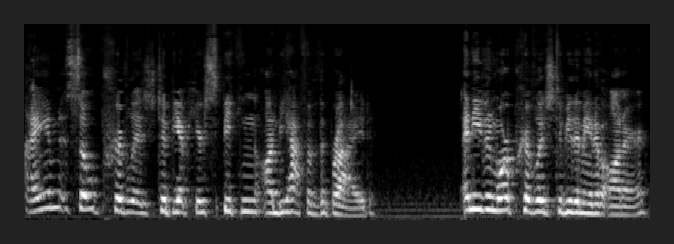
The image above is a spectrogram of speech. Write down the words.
I am so privileged to be up here speaking on behalf of the bride. And even more privileged to be the maid of honor.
